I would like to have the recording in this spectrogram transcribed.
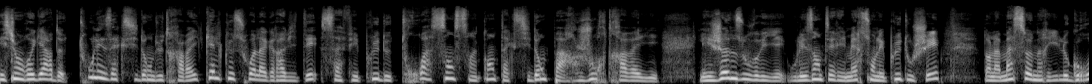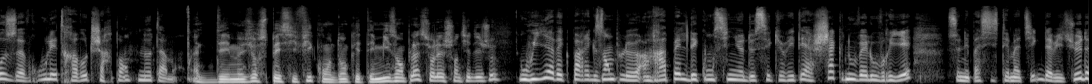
Et si on regarde tous les accidents du travail, quelle que soit la gravité, ça fait plus de 350 accidents par jour travaillé. Les jeunes ouvriers ou les intérimaires sont les plus touchés, dans la maçonnerie, le gros œuvre ou les travaux de charpente notamment. Des mesures spécifiques ont donc été mises en place sur les chantiers des Jeux? Oui, avec par exemple un rappel des consignes de sécurité à chaque nouvel ouvrier. Ce n'est pas systématique d'habitude.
